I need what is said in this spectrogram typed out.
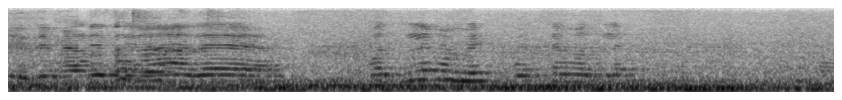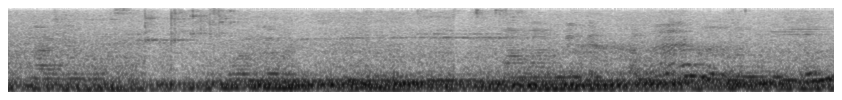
ఇది అదే. వద్దులే మమ్మీ వద్దే వదిలే మా మమ్మీకి ఇస్తాను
